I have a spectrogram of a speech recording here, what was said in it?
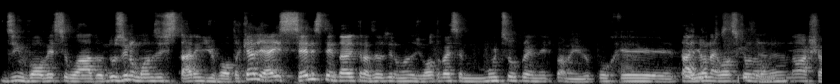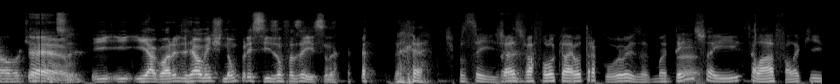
desenvolve esse lado dos inumanos estarem de volta. Que, aliás, se eles tentarem trazer os inumanos de volta, vai ser muito surpreendente para mim, viu? Porque tá aí um negócio precisa, que eu não, né? não achava que ia é, acontecer. E, e agora eles realmente não precisam fazer isso, né? É, tipo assim, já, é. já falou que ela é outra coisa. Mantém é. isso aí, sei lá, fala que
